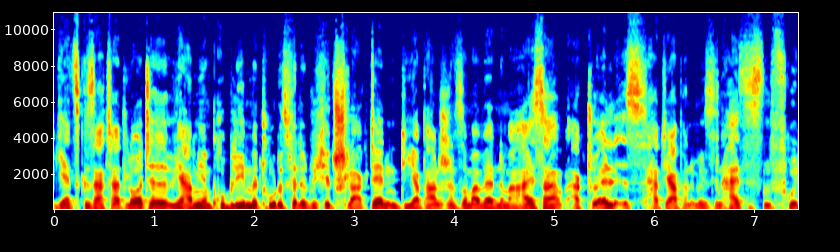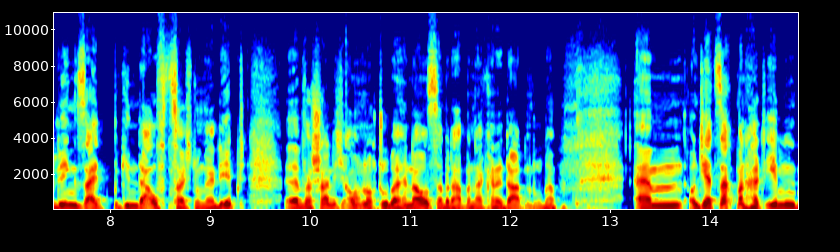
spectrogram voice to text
jetzt gesagt hat, Leute, wir haben hier ein Problem mit Todesfälle durch Hitzschlag, denn die japanischen Sommer werden immer heißer. Aktuell ist, hat Japan übrigens den heißesten Frühling seit Beginn der Aufzeichnung erlebt. Äh, wahrscheinlich auch noch drüber hinaus, aber da hat man halt keine Daten drüber. Ähm, und jetzt sagt man halt eben,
